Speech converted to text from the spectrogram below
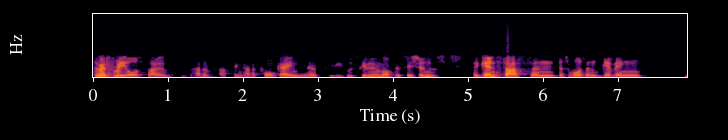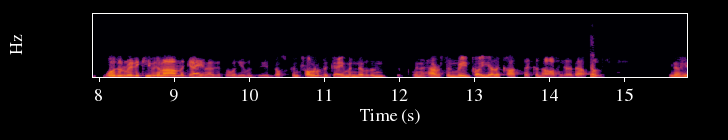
the referee also had a, I think, had a poor game. You know, he was giving a lot of decisions against us, and just wasn't giving, wasn't really keeping an eye on the game. I just thought he was he lost control of the game, and there was an, when Harrison Reed got a yellow card second half. You know, that Yep. was. You know, he,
